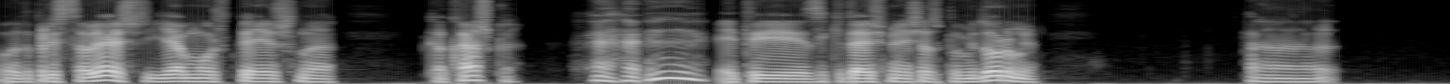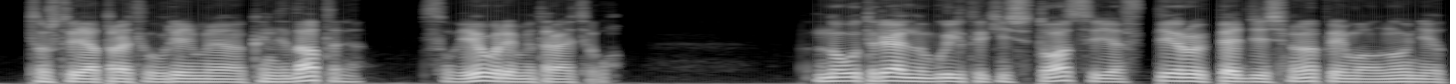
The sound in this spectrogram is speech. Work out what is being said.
Вот ты представляешь, я, может, конечно, какашка, и ты закидаешь меня сейчас помидорами, а, то, что я тратил время кандидата, свое время тратил, но вот реально были такие ситуации, я в первые 5-10 минут понимал, ну нет,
